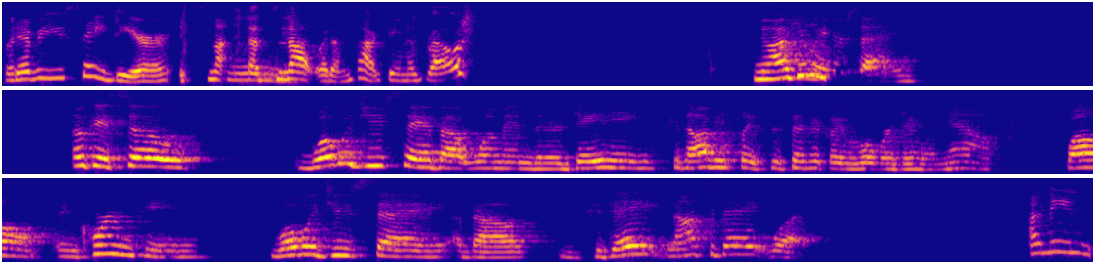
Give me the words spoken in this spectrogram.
whatever you say, dear. It's not mm. that's not what I'm talking about. No, I get what you're saying. Okay, so what would you say about women that are dating? Because obviously, specifically what we're doing now, while in quarantine, what would you say about to date, not to date, what? I mean,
